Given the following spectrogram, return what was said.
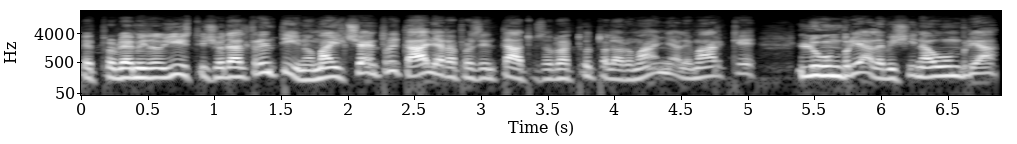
per problemi logistici o dal Trentino, ma il centro Italia è rappresentato soprattutto la Romagna, le Marche, l'Umbria, la vicina Umbria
